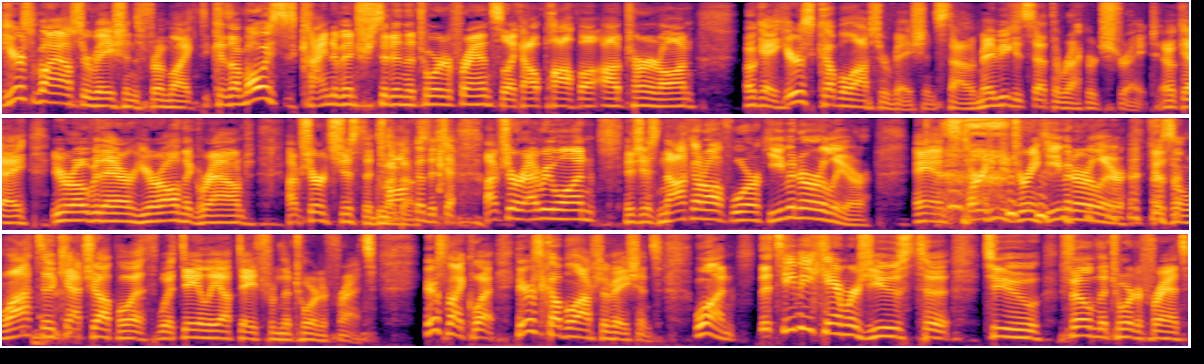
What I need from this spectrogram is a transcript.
here's my observations from like because I'm always kind of interested in the Tour de France. Like I'll pop, up, I'll turn it on. Okay, here's a couple observations, Tyler. Maybe you could set the record straight. Okay, you're over there, you're on the ground. I'm sure it's just the talk of the town. I'm sure everyone is just knocking off work even earlier and starting to drink even earlier. There's a lot to catch up with with daily updates from the Tour de France. Here's my question. Here's a couple observations. One, the TV cameras used to to film the Tour de France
